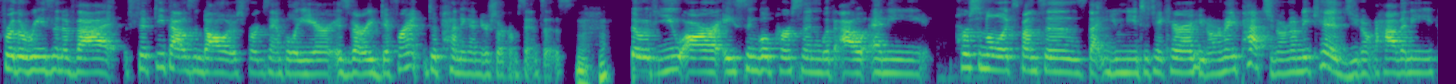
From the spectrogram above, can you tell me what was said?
for the reason of that $50,000, for example, a year is very different depending on your circumstances. Mm-hmm. So if you are a single person without any personal expenses that you need to take care of. You don't have any pets, you don't have any kids, you don't have any,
